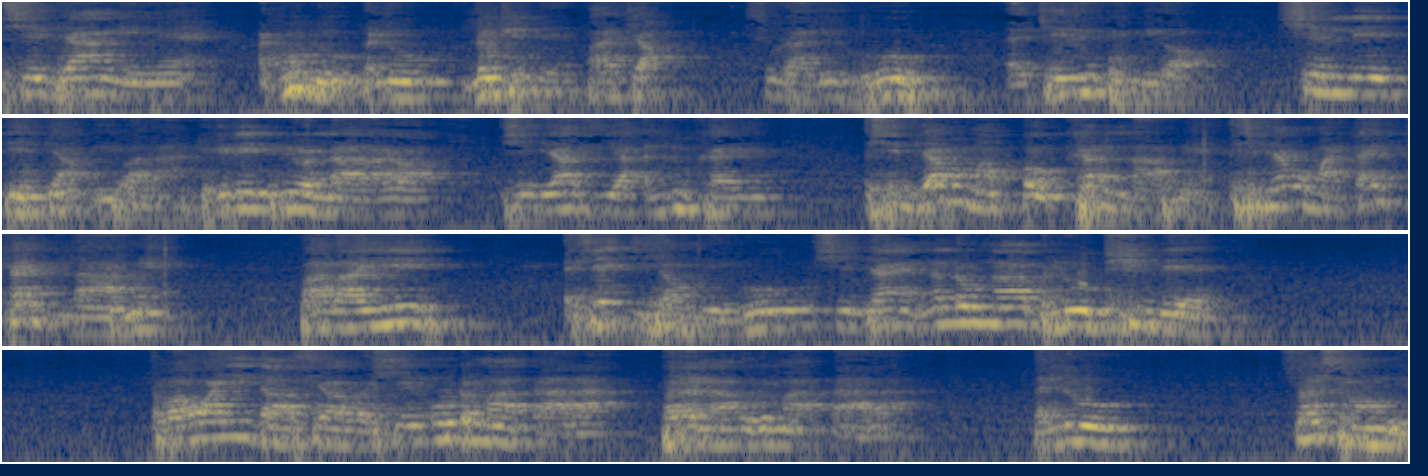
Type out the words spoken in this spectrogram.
အရှင်ဘုရားအနေနဲ့အခုလိုဘလို့လုပ်ဖြစ်တယ်ဘာကြောင့်ဆိုတာလေးကိုအဲကျေးဇူးပြုပြီးတော့ရှင်းလင်းတင်ပြပြီးပါလားဒီကနေ့ပြီးတော့လာတာတော့အရှင်ဘုရားစီကအလူခိုင်းအရှင်ဘုရားပေါ်မှာပုတ်ခတ်လာမယ်အရှင်ဘုရားပေါ်မှာတိုက်ခတ်လာမယ်ဘာသာရေးအရှိတ်ကြီးအောင်တွေကိုအရှင်ဘုရားရဲ့နှလုံးသားဘလို့ဖြူတယ်တဘာဝကြီးသားဆရာတော်ရှင်ဥဒ္ဓမတာရဗရဏဥဒ္ဓမတာရဘလို့စွမ်းဆောင်နေ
